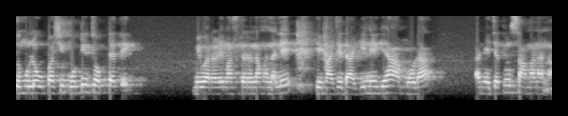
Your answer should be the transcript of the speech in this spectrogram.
तर मुलं उपाशी पोटीत झोपतात मी वराळे मास्तरांना म्हणाले हे माझे दागिने घ्या मोडा आणि याच्यातून सामान आणा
